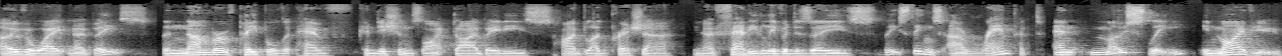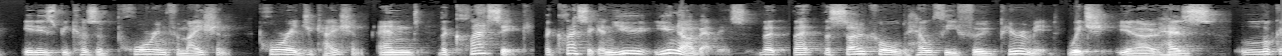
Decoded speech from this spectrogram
overweight and obese, the number of people that have conditions like diabetes, high blood pressure, you know, fatty liver disease. These things are rampant. And mostly, in my view, it is because of poor information, poor education. And the classic, the classic, and you, you know about this, that, that the so-called healthy food pyramid, which, you know, has, look,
